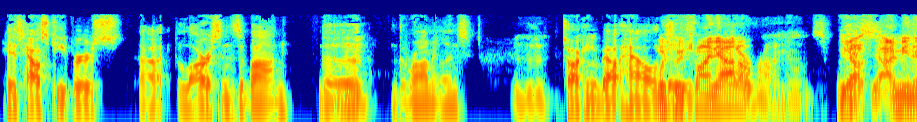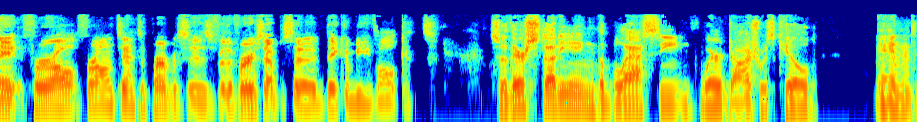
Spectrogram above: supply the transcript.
his housekeepers, uh, Laris and Zhaban, the the Romulans, Mhm. talking about how which they, we find out are Romulans. You Yes. know, I mean, they for all for all intents and purposes, for the first episode, they could be Vulcans. so they're studying the blast scene where Dahj was killed, and Mm-hmm.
